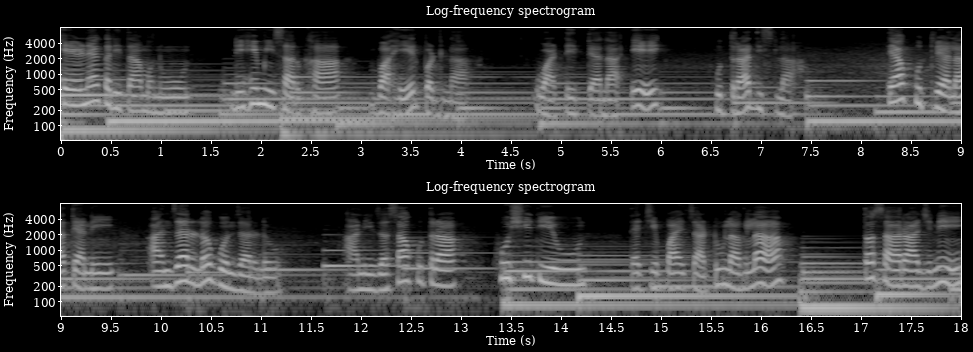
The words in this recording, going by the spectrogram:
खेळण्याकरिता म्हणून नेहमीसारखा बाहेर पडला. वाटेत त्याला एक कुत्रा दिसला. त्या कुत्र्याला त्याने आंजारलं गोंजारलं. आणि जसा कुत्रा खुशीत येऊन त्याचे पाय चाटू लागला तसा राजने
